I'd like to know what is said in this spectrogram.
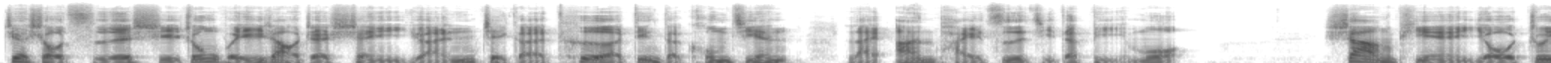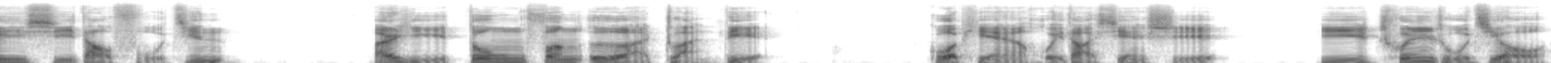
这首词始终围绕着沈园这个特定的空间来安排自己的笔墨，上片由追西到抚今，而以东风恶转列。过片回到现实，以春如旧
